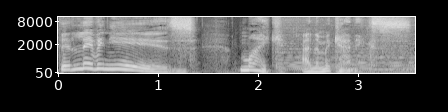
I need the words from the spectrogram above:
The Living Years, Mike and the Mechanics.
